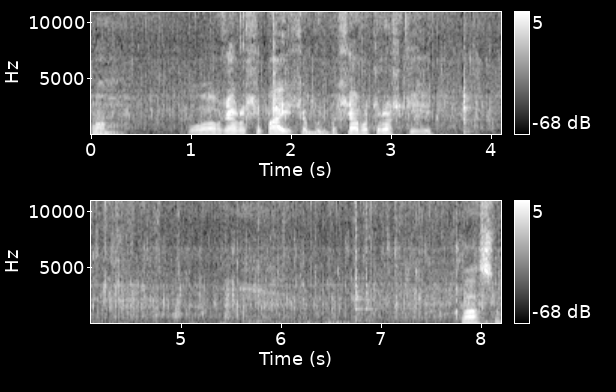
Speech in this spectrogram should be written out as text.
О, О, вже розсипається бульба. Ще от трошки. і- класно.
